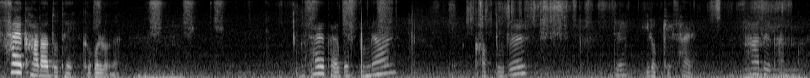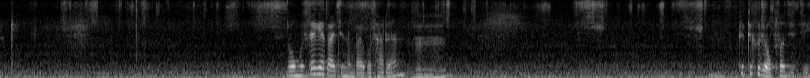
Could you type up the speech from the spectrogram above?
살 갈아도 돼 그걸로는 살 갈고 싶으면 각도를 이제 이렇게 살 살을 가는 거 이렇게 너무 세게 갈지는 말고 살은 음. 큐티클이 없어지지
